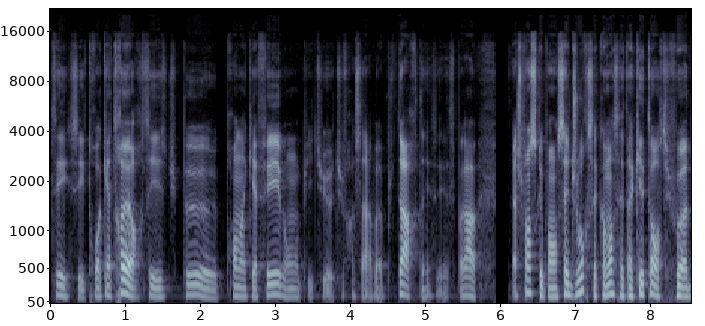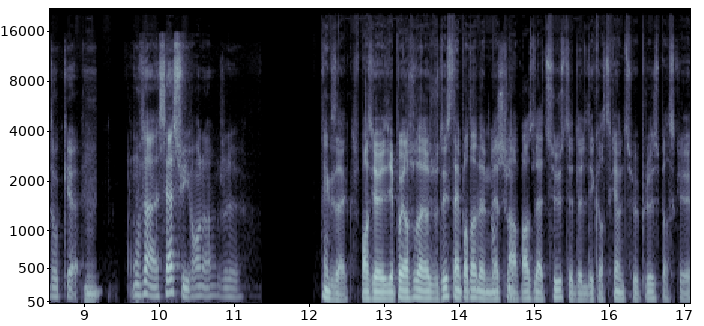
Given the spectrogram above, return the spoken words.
c'est 3-4 heures, tu peux prendre un café, bon, puis tu, tu feras ça bah, plus tard, c'est pas grave. Là, je pense que pendant 7 jours, ça commence à être inquiétant, tu vois, donc mm. c'est à suivre. Là. Je, Exact. Je pense qu'il n'y a, pas grand-chose à rajouter. C'est important de mettre l'emphase là-dessus, c'est de le décortiquer un petit peu plus parce que,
